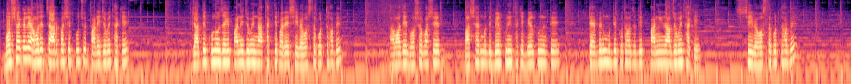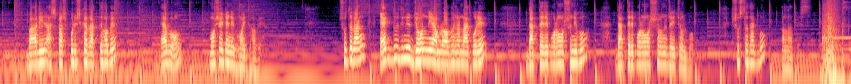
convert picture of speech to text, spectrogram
বর্ষাকালে আমাদের চারপাশে প্রচুর পানি জমে থাকে। যাতে কোনো জায়গায় পানি জমে না থাকতে পারে, সেই ব্যবস্থা করতে হবে। আমাদের বসবাসের বাসার মধ্যে বেলকুনি থাকে, বেলকুনিতে ট্যাবের মধ্যে কোথাও যদি পানি না জমে থাকে, সেই ব্যবস্থা করতে হবে। বাড়ির আশপাশ পরিষ্কার রাখতে হবে এবং মশাই টেনে ঘুমাইতে হবে। সুতরাং এক দুই দিনের জ্বর নিয়ে আমরা অবহেলা না করে ডাক্তারের পরামর্শ নিব। ডাক্তারের পরামর্শ অনুযায়ী চলব। সুস্থ থাকব। আল্লাহ হাফেজ।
